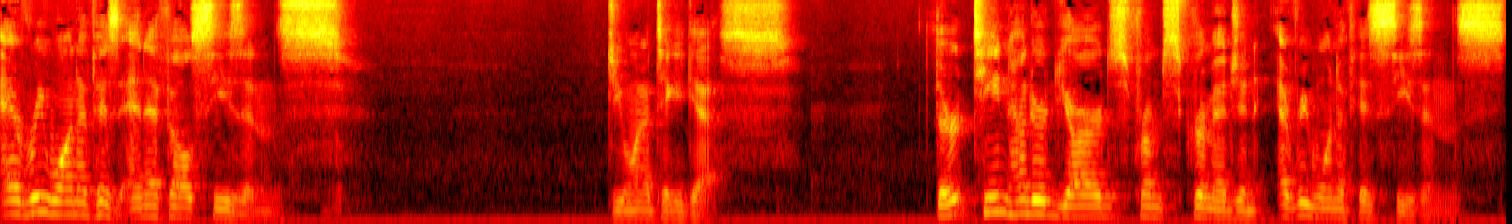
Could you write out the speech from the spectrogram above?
every one of his NFL seasons. Do you want to take a guess? 1,300 yards from scrimmage in every one of his seasons.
